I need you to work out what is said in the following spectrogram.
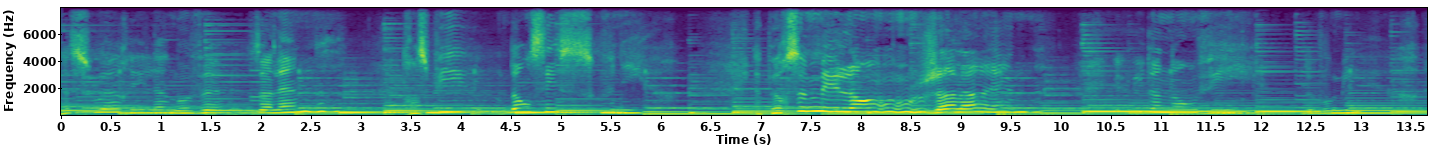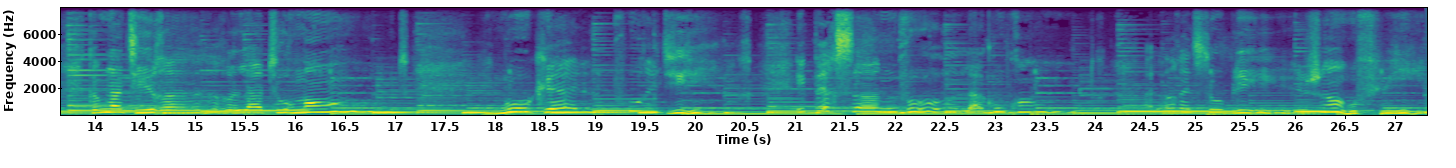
La et la mauvaise haleine transpirent dans ses souvenirs. La peur se mélange à la haine et lui donne envie de vomir. Comme la tireur la tourmente, les mots qu'elle pourrait dire et personne pour la comprendre. Alors elle s'oblige à enfuir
